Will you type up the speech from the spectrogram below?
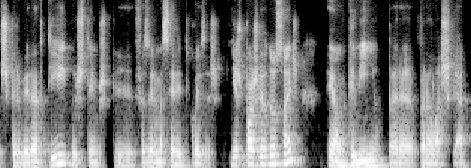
escrever artigos, temos que fazer uma série de coisas. E as pós-graduações é um caminho para, para lá chegar.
